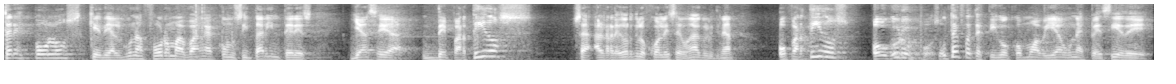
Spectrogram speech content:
tres polos que de alguna forma van a concitar interés, ya sea de partidos, o sea, alrededor de los cuales se van a aglutinar, o partidos o grupos. Usted fue testigo cómo había una especie de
